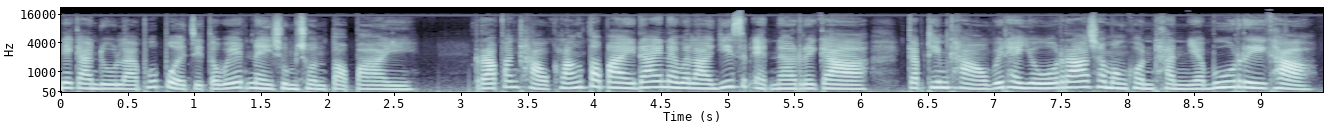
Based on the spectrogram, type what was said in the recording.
ในการดูแลผู้ป่วยจิตเวชในชุมชนต่อไปรับฟังข่าวครั้งต่อไปได้ในเวลา 21 นาฬิกา กับทีมข่าววิทยุราชมงคลธัญบุรีค่ะ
